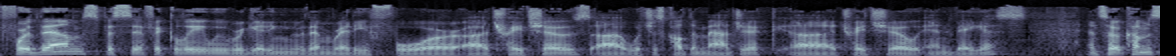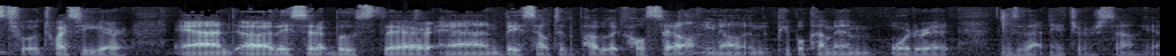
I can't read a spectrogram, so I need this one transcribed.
for them specifically, we were getting them ready for uh, trade shows, uh, which is called the Magic uh, Trade Show in Vegas, and so it comes to, twice a year, and uh, they set up booths there and they sell to the public wholesale, you know, and the people come in, order it, things of that nature. So yeah.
